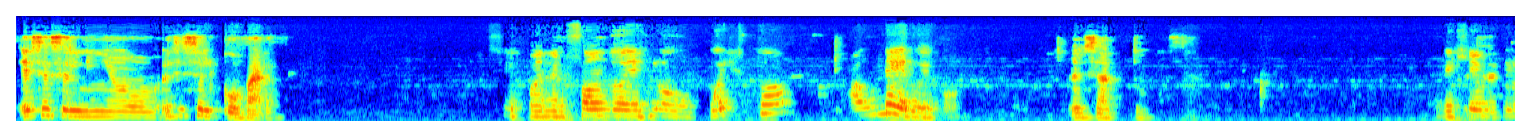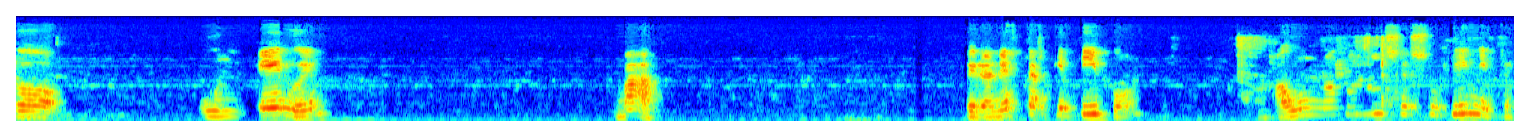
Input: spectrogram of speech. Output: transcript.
Ese es el niño, ese es el cobarde. Sí, pues en el fondo es lo opuesto a un héroe. Exacto. Por ejemplo, un héroe va, pero en este arquetipo aún no conoce sus límites.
